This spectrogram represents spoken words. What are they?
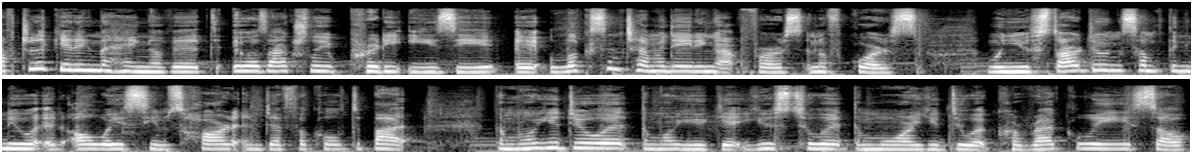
after getting the hang of it, it was actually pretty easy. It looks intimidating at first, and of course, when you start doing something new, it always seems hard and difficult, but the more you do it, the more you get used to it, the more you do it correctly. So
